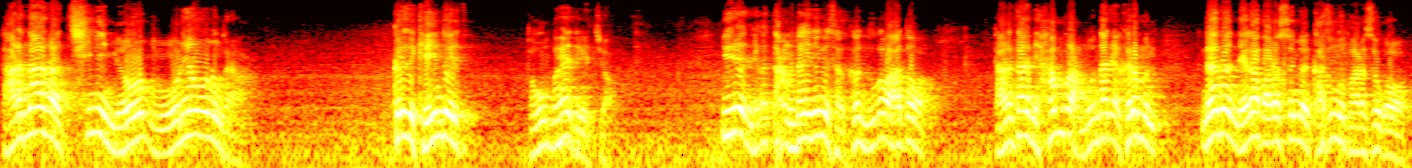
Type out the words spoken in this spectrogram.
다른 나라 침이 못 해오는 거라. 그래서 개인도 이렇게 도공부해야 되겠죠. 이래 내가 당당히 되면서 그 누가 와도 다른 사람이 함부로 안 본다니까 그러면 나는 내가 바로 쓰면 가족도 바로 쓰고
